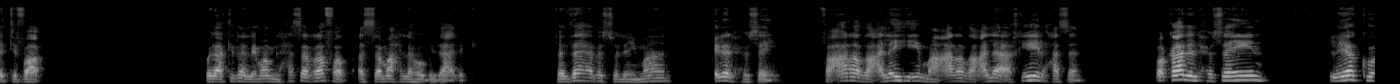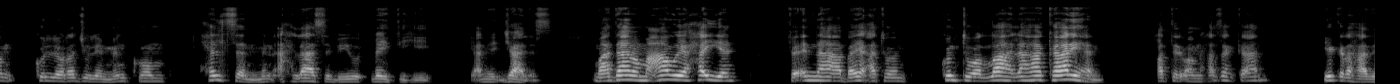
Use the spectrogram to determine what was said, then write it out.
الاتفاق. ولكن الإمام الحسن رفض السماح له بذلك. فذهب سليمان إلى الحسين فعرض عليه ما عرض على أخيه الحسن. فقال الحسين ليكن كل رجل منكم حلسا من أحلاس بيته يعني جالس. ما دام معاوية حيا فإنها بيعة كنت والله لها كارها. حتى الإمام الحسن كان يكره هذه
